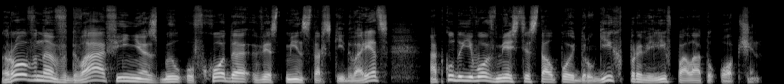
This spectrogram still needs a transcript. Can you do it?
Ровно в два Финиас был у входа в Вестминстерский дворец, откуда его вместе с толпой других провели в палату общин.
